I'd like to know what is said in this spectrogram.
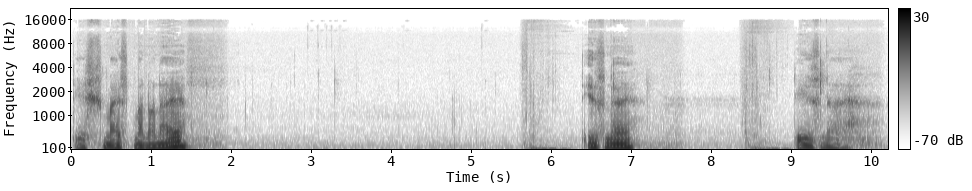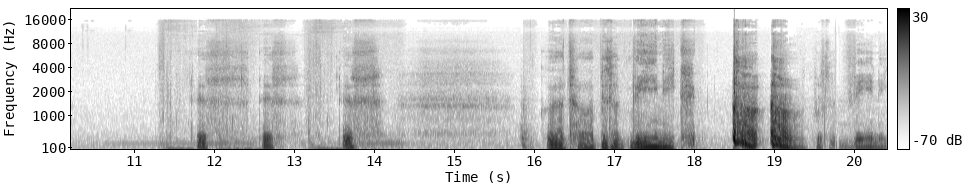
Das schmeißt man noch rein. Das neu. Das neu. Das, das, das. Gut, ein bisschen wenig. ein bisschen wenig.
